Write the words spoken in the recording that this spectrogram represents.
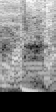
Oh, I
